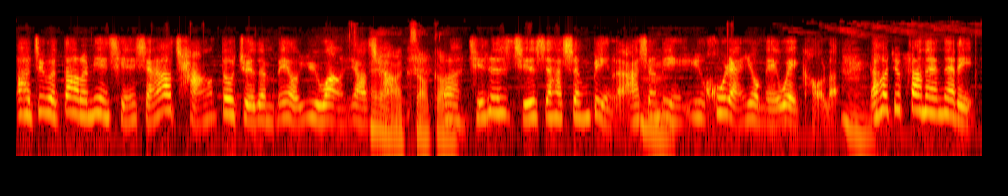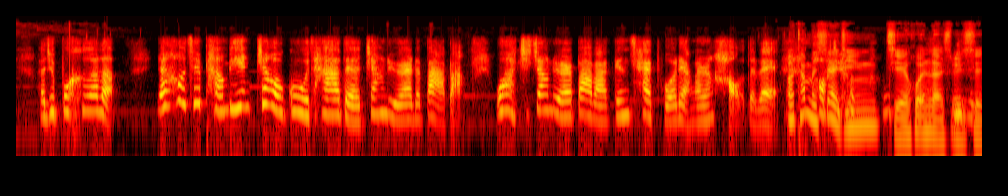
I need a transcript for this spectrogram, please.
啊，结果到了面前想要尝，都觉得没有欲望要尝。哎、糟糕！啊，其实其实是他生病了啊，生病又忽然又没胃口了，嗯、然后就放在那里，他就不喝了。然后在旁边照顾他的张女儿的爸爸，哇，这张女儿爸爸跟蔡婆两个人好的嘞。哦，他们现在已经结婚了，是不是？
